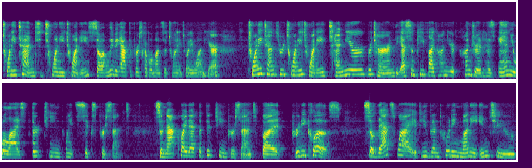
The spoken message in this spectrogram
2010 to 2020, so I'm leaving out the first couple of months of 2021 here, 2010 through 2020, 10-year return, the S&P 500 has annualized 13.6%. So not quite at the 15%, but pretty close. So that's why if you've been putting money into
